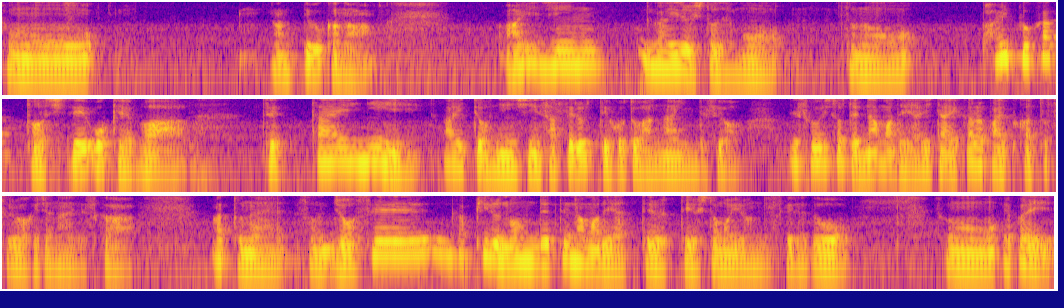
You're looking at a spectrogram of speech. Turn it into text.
その何て言うかな。愛人がいる人でもそのパイプカットしておけば絶対に相手を妊娠させるっていうことはないんですよ。でそういう人って生でやりたいからパイプカットするわけじゃないですか。あとねその女性がピル飲んでて生でやってるっていう人もいるんですけれどそのやっぱり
